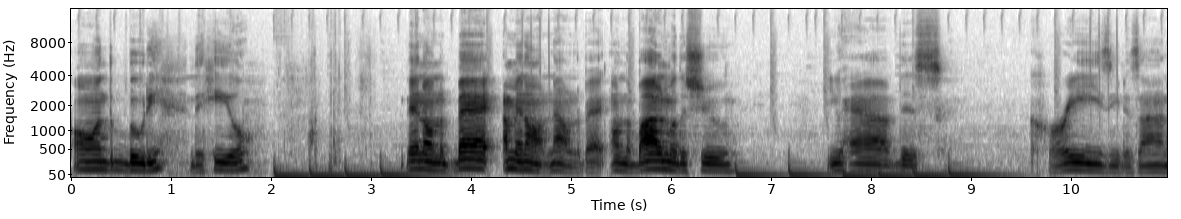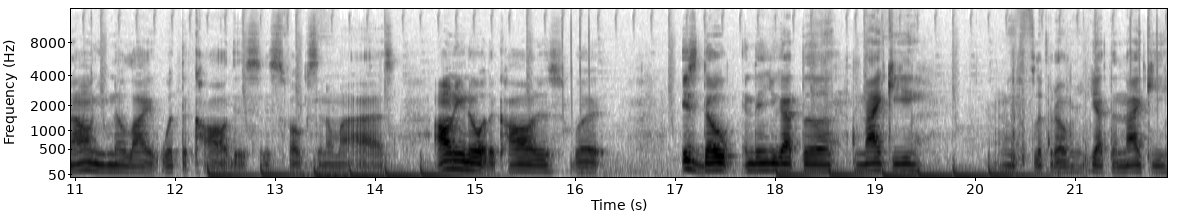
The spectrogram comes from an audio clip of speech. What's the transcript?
On the booty, the heel. Then on the back, I mean on not on the back, on the bottom of the shoe, you have this crazy design. I don't even know like what to call this. It's focusing on my eyes. I don't even know what to call this, but it's dope. And then you got the Nike. Let me flip it over. You got the Nike.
